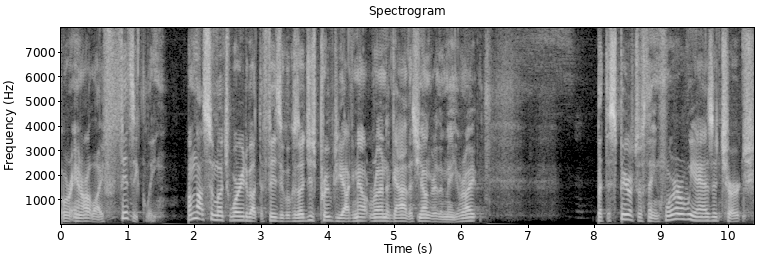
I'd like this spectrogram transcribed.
or in our life physically. I'm not so much worried about the physical because I just proved to you I can outrun a guy that's younger than me, right? But the spiritual thing, where are we as a church,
